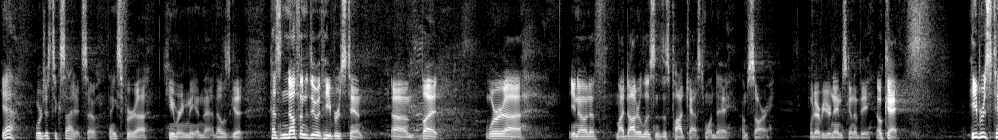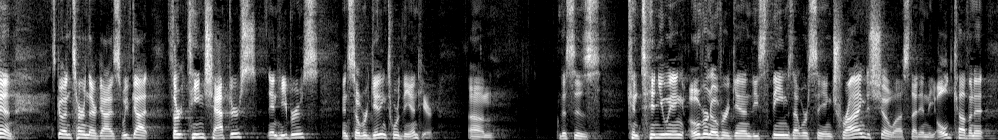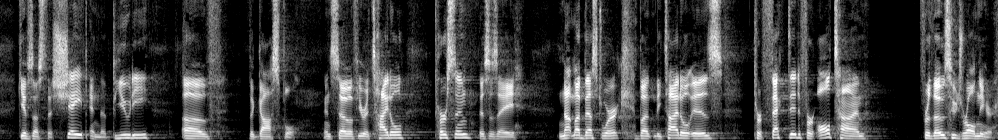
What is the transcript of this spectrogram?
yeah, we're just excited. So, thanks for uh, humoring me in that. That was good. Has nothing to do with Hebrews 10, um, but we're, uh, you know, and if my daughter listens to this podcast one day, I'm sorry whatever your name's going to be. Okay. Hebrews 10. Let's go ahead and turn there, guys. We've got 13 chapters in Hebrews, and so we're getting toward the end here. Um, this is continuing over and over again these themes that we're seeing, trying to show us that in the Old Covenant gives us the shape and the beauty of the gospel. And so, if you're a title person, this is a not my best work, but the title is perfected for all time for those who draw near.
